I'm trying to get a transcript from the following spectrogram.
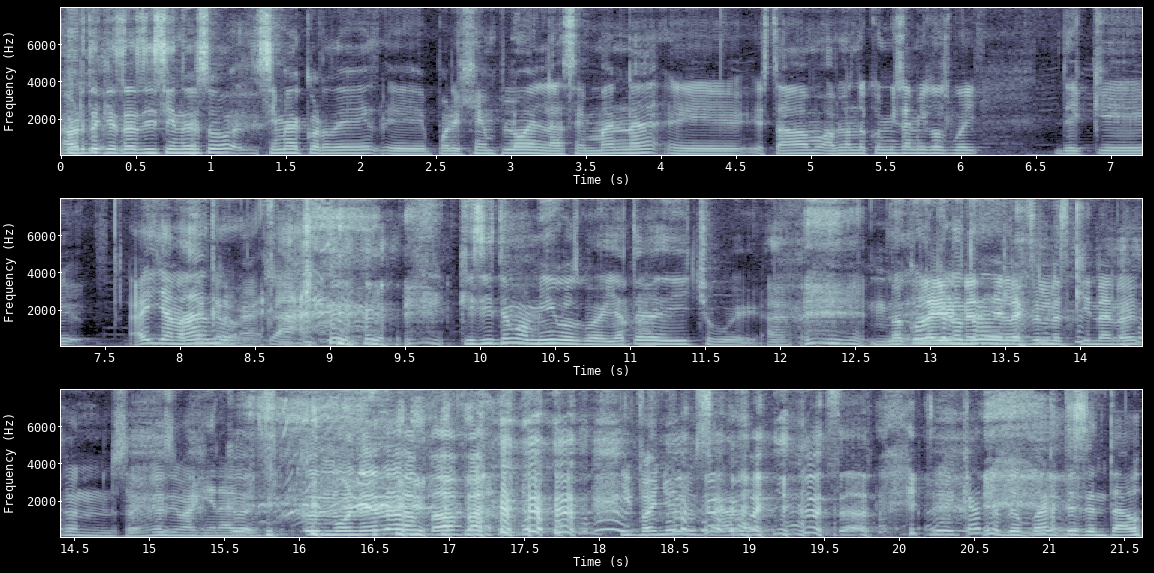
Ahorita que estás diciendo eso, sí me acordé, eh, por ejemplo, en la semana eh, estaba hablando con mis amigos, güey, de que... Ahí ya no Ah, te no. creo. Ah. que sí tengo amigos, güey, ya te había dicho, güey. Ah. Me acuerdo el, que el otro... el Axel en una esquina, ¿no? Con sus amigos imaginarios. Con, con moneda, papa. y pañuelo usado. Se canta tu parte, centavo.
